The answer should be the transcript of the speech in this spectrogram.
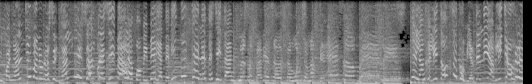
del pañal llevan una señal de sorpresita. La Popiperia te dice que necesitan. No son traviesos, son mucho más que eso, Belis. El angelito se convierte en diablillo.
